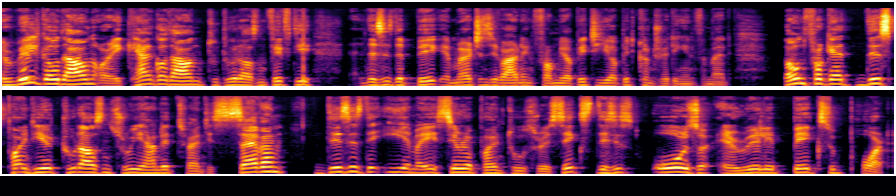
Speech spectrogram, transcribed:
it will go down or it can go down to 2050 And this is the big emergency warning from your BT, your Bitcoin trading informant. Don't forget this point here, 2327. This is the EMA 0.236. This is also a really big support.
